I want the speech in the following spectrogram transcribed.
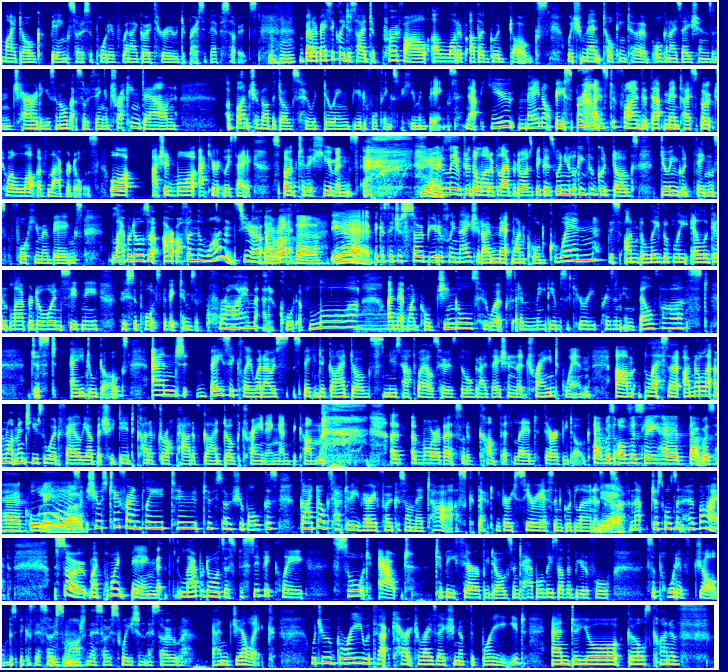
my dog being so supportive when I go through depressive episodes. Mm-hmm. But I basically decided to profile a lot of other good dogs, which meant talking to organizations and charities and all that sort of thing and tracking down a bunch of other dogs who were doing beautiful things for human beings. Now, you may not be surprised to find that that meant I spoke to a lot of Labradors, or I should more accurately say, spoke to the humans Yes. who lived with a lot of Labradors because when you're looking for good dogs doing good things for human beings, Labradors are, are often the ones, you know. They're up there, Yeah, yeah. because they're just so beautifully natured. I met one called Gwen, this unbelievably elegant Labrador in Sydney who supports the victims of crime at a court of law. I met one called Jingles who works at a medium security prison in Belfast. Just angel dogs. And basically, when I was speaking to Guide Dogs New South Wales, who's the organisation that trained Gwen, um, bless her, I'm not I'm not meant to use the word failure, but she did kind of drop out of guide dog training and become a, a more of a sort of comfort led therapy dog. That was obviously her. That was her calling. Yes, life. she was too friendly, too too sociable. Because guide dogs have to be very focused on their task. They have to be very serious and good learners and stuff, and that just wasn't her vibe. So my point being that Labradors are specifically sought out to be therapy dogs and to have all these other beautiful supportive jobs because they're so Mm-hmm. smart and they're so sweet and they're so angelic. Would you agree with that characterization of the breed? And do your girls kind of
